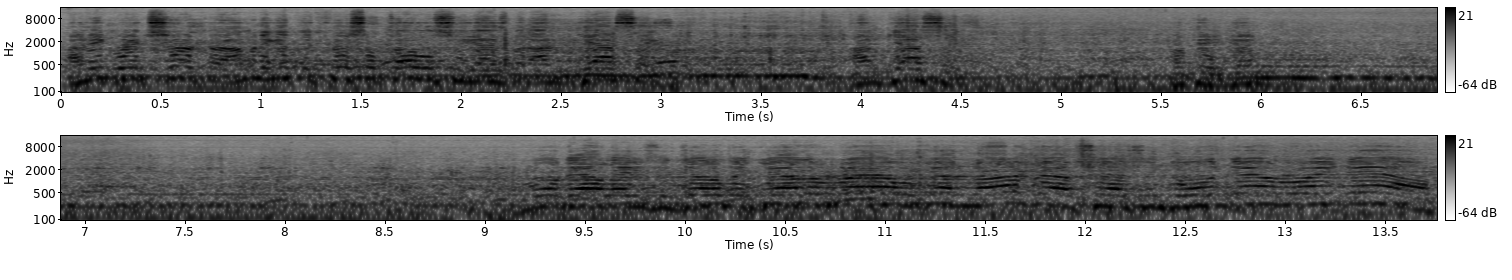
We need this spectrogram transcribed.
I think Rick Shirker. I'm going to get the official totals for you guys, but I'm guessing. I'm guessing. Okay, good. Come on down, ladies and gentlemen, gather around. We've got an autograph session going down right now.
